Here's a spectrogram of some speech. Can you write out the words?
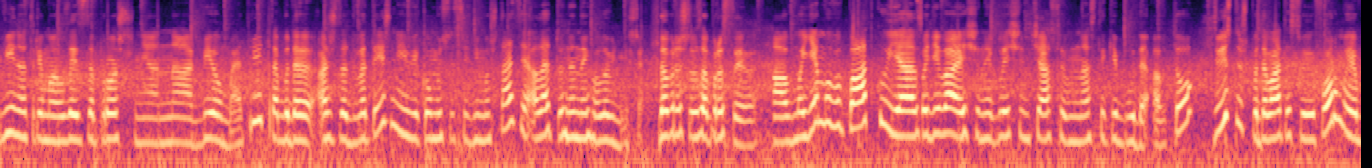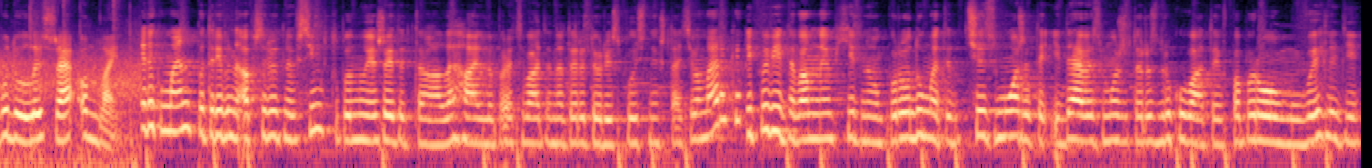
Він отримав лист запрошення на біометрію. Це буде аж за два тижні в якомусь сусідньому штаті, але то не найголовніше. Добре, що запросили. А в моєму випадку я сподіваюся, що найближчим часом у нас таки буде авто. Звісно ж, подавати свою форму я буду лише онлайн. Цей документ потрібен абсолютно всім, хто планує жити та легально працювати на території Сполучених Штатів Америки. Відповідно, вам необхідно продумати, чи зможете і де ви зможете роздрукувати в паперовому вигляді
